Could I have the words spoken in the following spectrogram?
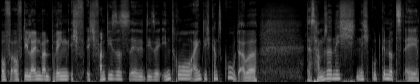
auf, auf die Leinwand bringen. Ich, ich fand dieses, äh, diese Intro eigentlich ganz gut, aber das haben sie nicht, nicht gut genutzt, ey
